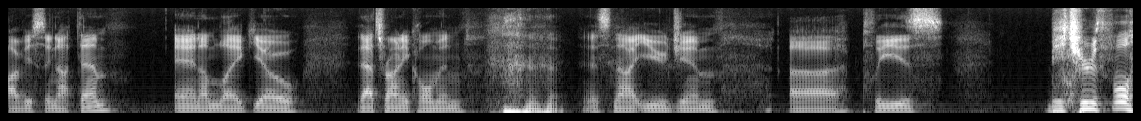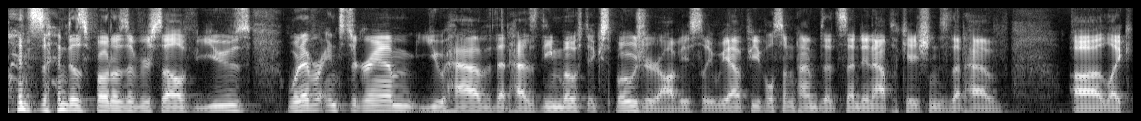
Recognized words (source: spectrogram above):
obviously not them. And I'm like, yo, that's Ronnie Coleman. it's not you, Jim. Uh, please be truthful and send us photos of yourself. Use whatever Instagram you have that has the most exposure. Obviously, we have people sometimes that send in applications that have, uh, like,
